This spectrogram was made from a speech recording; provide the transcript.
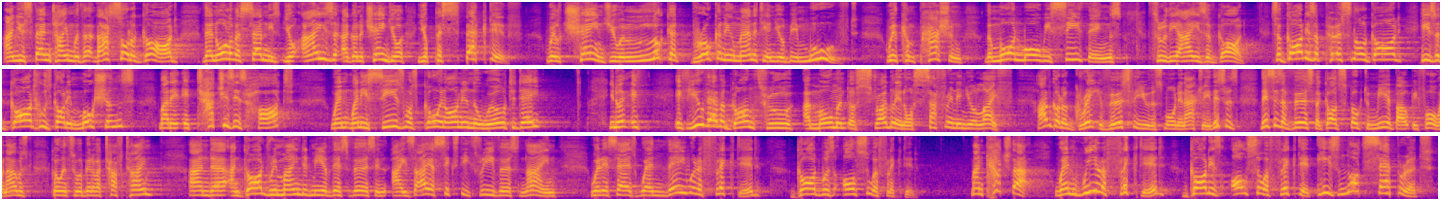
and you spend time with that, that, sort of God, then all of a sudden your eyes are going to change. Your, your perspective will change. You will look at broken humanity and you'll be moved with compassion the more and more we see things through the eyes of God. So, God is a personal God. He's a God who's got emotions. Man, it, it touches his heart when, when he sees what's going on in the world today. You know, if, if you've ever gone through a moment of struggling or suffering in your life, I've got a great verse for you this morning, actually. This, was, this is a verse that God spoke to me about before when I was going through a bit of a tough time. And, uh, and God reminded me of this verse in Isaiah 63, verse 9, where it says, When they were afflicted, God was also afflicted. Man, catch that. when we are afflicted, God is also afflicted. He's not separate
